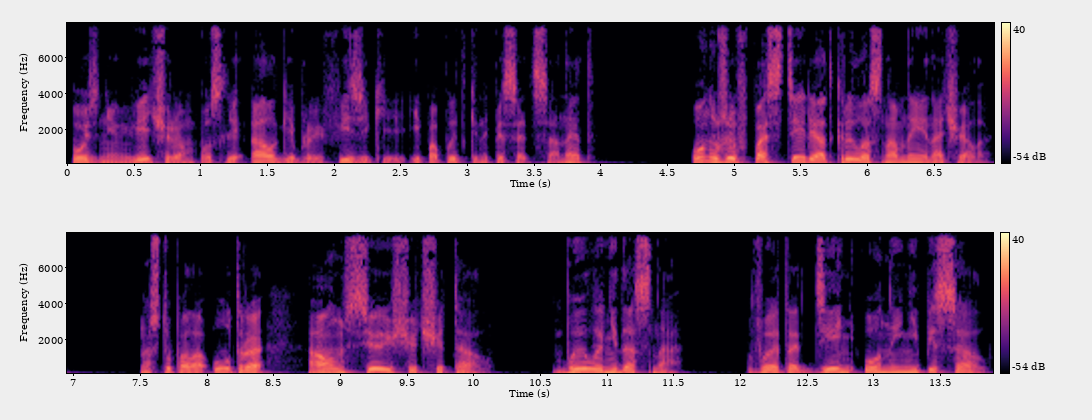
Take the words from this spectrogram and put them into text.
поздним вечером, после алгебры, физики и попытки написать сонет, он уже в постели открыл основные начала — Наступало утро, а он все еще читал. Было не до сна. В этот день он и не писал,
